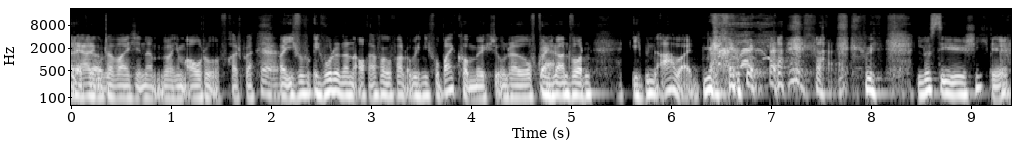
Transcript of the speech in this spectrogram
aber da, ja, gut, da war ich, in, der- war ich im Auto freisprech. Ja. Weil ich, ich wurde dann auch einfach gefragt, ob ich nicht vorbeikommen möchte. Und darauf konnte ich Ja. nur antworten, ich bin arbeiten. Lustige Geschichte.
